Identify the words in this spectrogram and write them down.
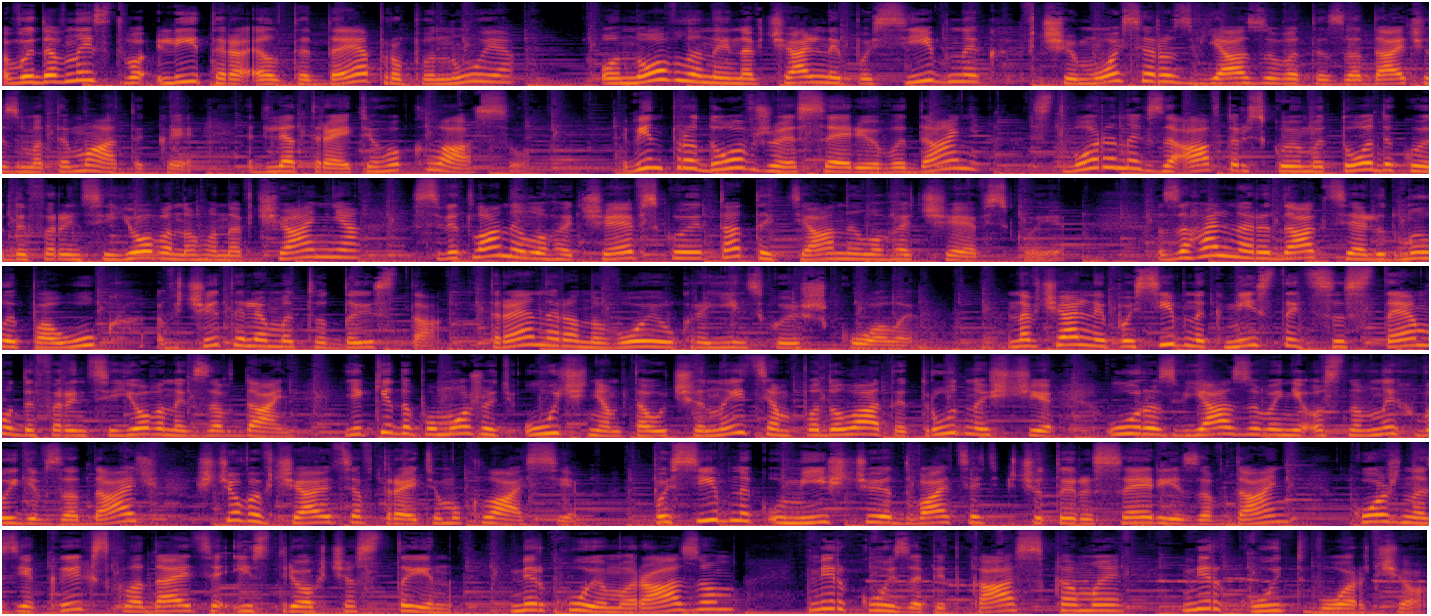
Видавництво Літера ЛТД пропонує оновлений навчальний посібник Вчимося розв'язувати задачі з математики для третього класу. Він продовжує серію видань, створених за авторською методикою диференційованого навчання Світлани Логачевської та Тетяни Логачевської. Загальна редакція Людмили Паук, вчителя-методиста, тренера нової української школи. Навчальний посібник містить систему диференційованих завдань, які допоможуть учням та ученицям подолати труднощі у розв'язуванні основних видів задач, що вивчаються в третьому класі. Посібник уміщує 24 серії завдань, кожна з яких складається із трьох частин: міркуємо разом, міркуй за підказками, міркуй творчо.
